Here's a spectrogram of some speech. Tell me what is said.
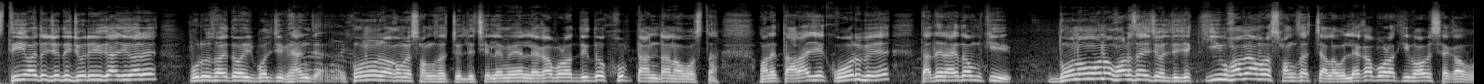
স্ত্রী হয়তো যদি জরির কাজ করে, পুরুষ হয়তো ওই বলছি ভ্যান কোনো রকমের সংসার চলছে। ছেলে মেয়ের লেখাপড়ার দিক দিয়েও খুব টান টান অবস্থা। মানে তারা যে করবে, তাদের একদম কি দোনমনো ভরসায় চলছে যে কীভাবে আমরা সংসার চালাবো লেখাপড়া কীভাবে শেখাবো।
